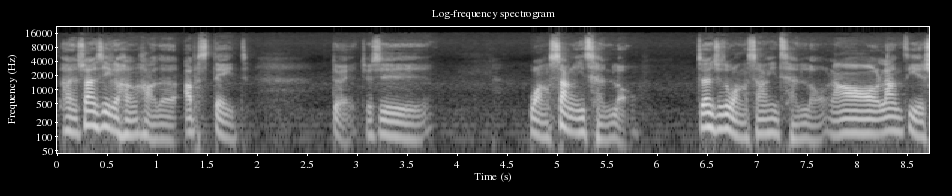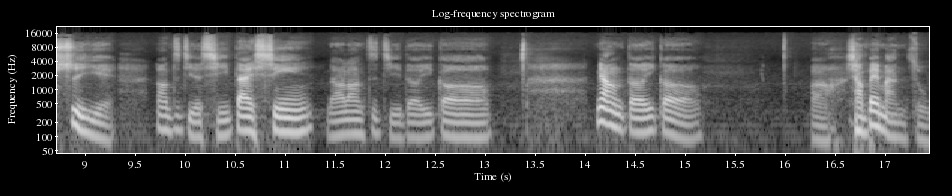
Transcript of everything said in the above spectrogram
很算是一个很好的 upstate，对，就是往上一层楼，真的就是往上一层楼，然后让自己的视野，让自己的期待心，然后让自己的一个那样的一个啊想被满足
